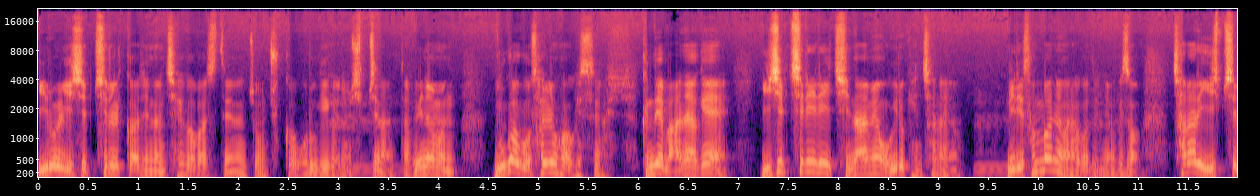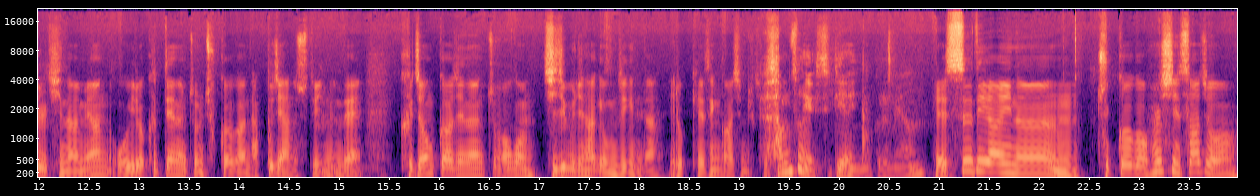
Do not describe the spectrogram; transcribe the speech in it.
1월 27일까지는 제가 봤을 때는 좀 주가 오르기가 좀 쉽진 않다. 왜냐면 누가 그거 살려고 하고 있어요. 근데 만약에 27일이 지나면 오히려 괜찮아요. 음. 미리 선반영을 하거든요. 그래서 차라리 27일 지나면 오히려 그때는 좀 주가가 나쁘지 않을 수도 있는데 그 전까지는 조금 지지부진하게 움직인다. 이렇게 생각하시면 좋겠어요. 삼성 SDI는 그러면 SDI는 주가가 훨씬 싸죠.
